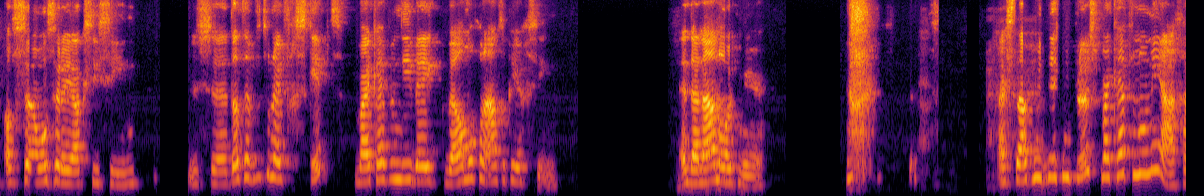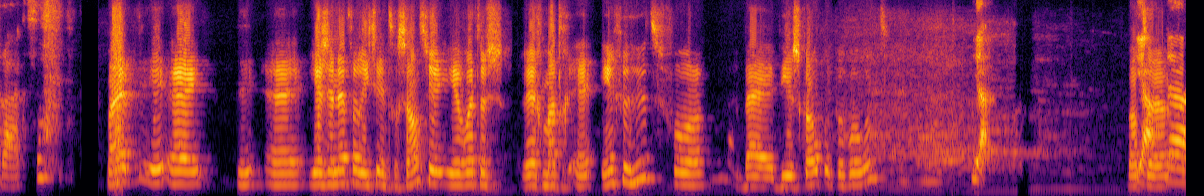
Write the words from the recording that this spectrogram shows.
Als ze onze reacties zien. Dus uh, dat hebben we toen even geskipt. Maar ik heb hem die week wel nog een aantal keer gezien. En daarna nooit meer. Hij staat nu Disney Plus, maar ik heb hem nog niet aangeraakt. maar uh, uh, je zei net al iets interessants. Je, je wordt dus regelmatig ingehuurd voor, bij bioscopen bijvoorbeeld. Ja. Wat, ja, nou,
